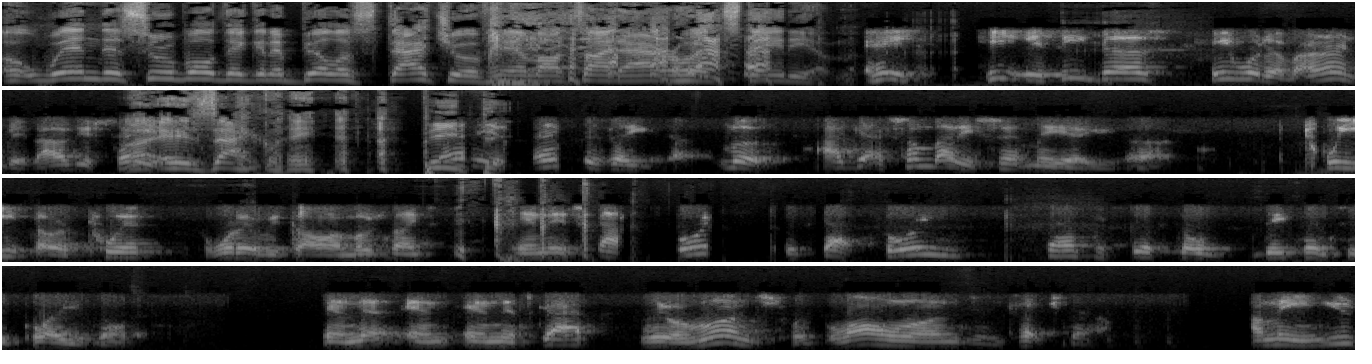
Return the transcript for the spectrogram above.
uh, uh, win the Super Bowl. They're going to build a statue of him outside Arrowhead Stadium. Hey, he if he does, he would have earned it. I'll just tell Uh, exactly. That is, that is a look. I got somebody sent me a uh, tweet or twit, whatever we call them, most things, and it's got three. It's got three San Francisco defensive plays on it, and that and and it's got there are runs for long runs and touchdowns. I mean, you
